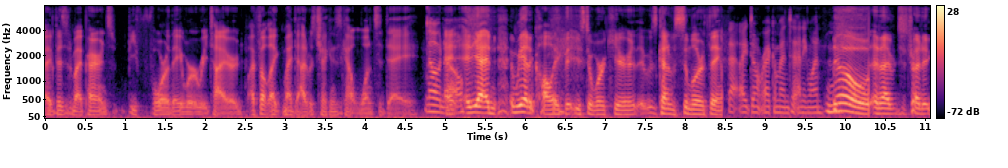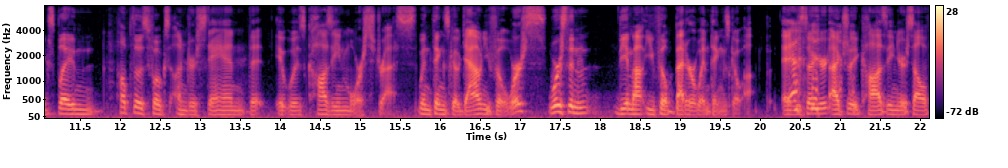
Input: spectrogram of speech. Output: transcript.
I visited my parents before they were retired, I felt like my dad was checking his account once a day. Oh, And- no. And, yeah, and, and we had a colleague that used to work here. It was kind of a similar thing. that I don't recommend to anyone. No, and I'm just trying to explain, help those folks understand that it was causing more stress. When things go down, you feel worse, worse than the amount you feel better when things go up. And Yeah. so you're actually causing yourself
